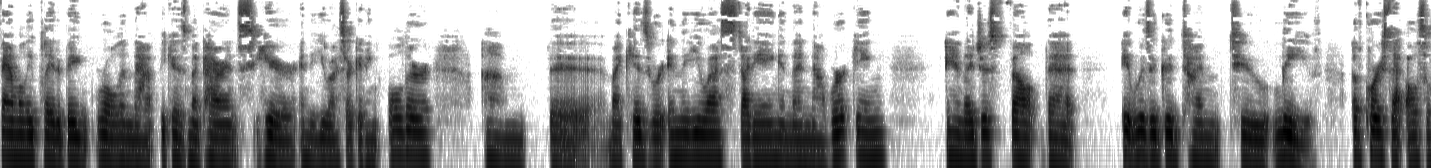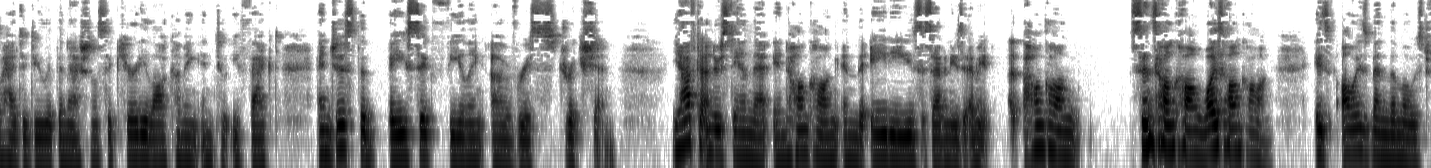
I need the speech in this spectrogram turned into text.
family played a big role in that because my parents here in the US are getting older. Um, the, my kids were in the US studying and then now working. And I just felt that it was a good time to leave. Of course, that also had to do with the national security law coming into effect and just the basic feeling of restriction you have to understand that in Hong Kong in the 80s, 70s, I mean, uh, Hong Kong, since Hong Kong was Hong Kong, it's always been the most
